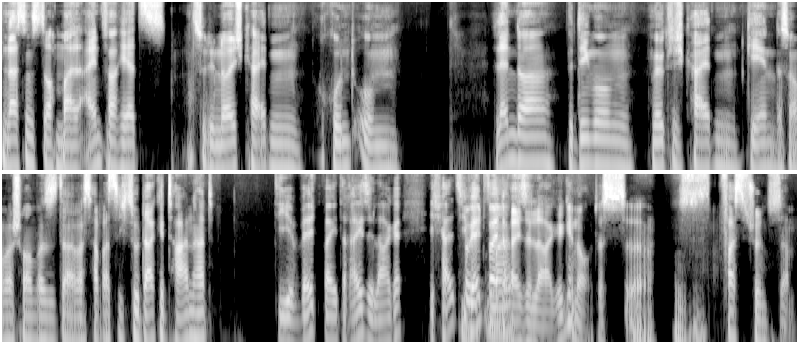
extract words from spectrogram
Lass uns doch mal einfach jetzt zu den Neuigkeiten rund um Länder, Bedingungen, Möglichkeiten gehen, dass wir mal schauen, was es da, was, was sich so da getan hat. Die weltweite Reiselage. Ich halte Die weltweite Reiselage, genau, das, äh, das ist fast schön zusammen.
